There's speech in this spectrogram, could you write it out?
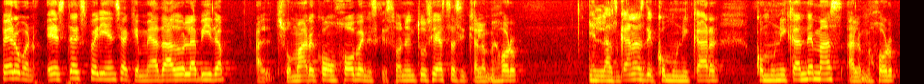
Pero bueno, esta experiencia que me ha dado la vida, al sumar con jóvenes que son entusiastas y que a lo mejor en las ganas de comunicar, comunican de más, a lo mejor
